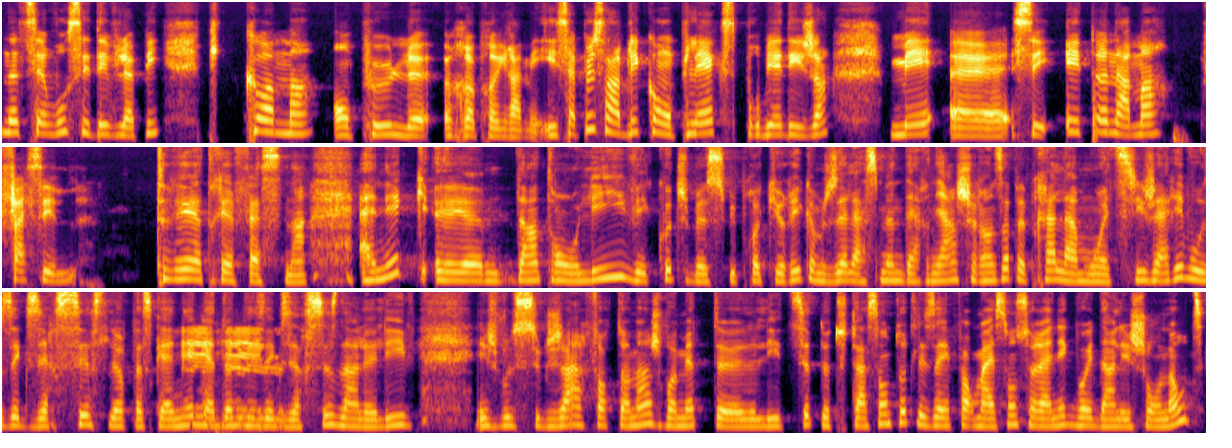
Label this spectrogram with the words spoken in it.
notre cerveau s'est développé, puis comment on peut le reprogrammer. Et ça peut sembler complexe pour bien des gens, mais euh, c'est étonnamment facile. Très, très fascinant. Annick, euh, dans ton livre, écoute, je me suis procuré, comme je disais la semaine dernière, je suis rendue à peu près à la moitié. J'arrive aux exercices, là, parce qu'Annick, a donné des mm-hmm. exercices dans le livre et je vous le suggère fortement. Je vais mettre euh, les titres. De toute façon, toutes les informations sur Annick vont être dans les show notes.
